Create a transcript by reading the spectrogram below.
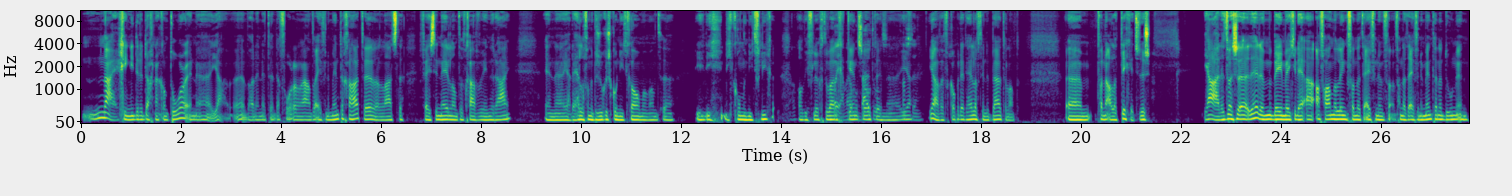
nou, ik ging iedere dag naar kantoor. En eh, ja, eh, we hadden net eh, daarvoor een aantal evenementen gehad. Hè. De laatste feest in Nederland, dat gaven we in de RAI. En eh, ja, de helft van de bezoekers kon niet komen, want eh, die, die, die konden niet vliegen. Al die vluchten waren Oh ja, gecanceld. En, eh, ja, ja, we verkopen de helft in het buitenland. ehm, van alle tickets. Dus ja, dat was, uh, dan ben je een beetje de afhandeling van dat, evenement, van dat evenement aan het doen. En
